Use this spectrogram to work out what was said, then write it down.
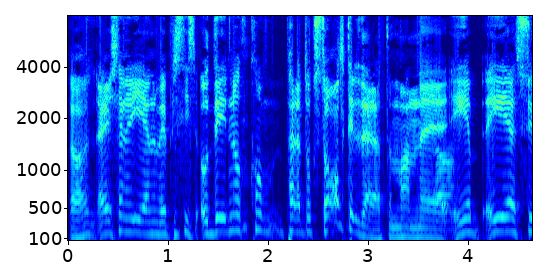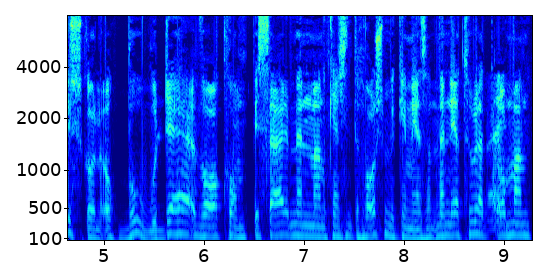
ja, jag känner igen mig precis. Och det är något paradoxalt i det där att man eh, är, är syskon och borde vara kompisar men man kanske inte har så mycket gemensamt. Men jag tror att om man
